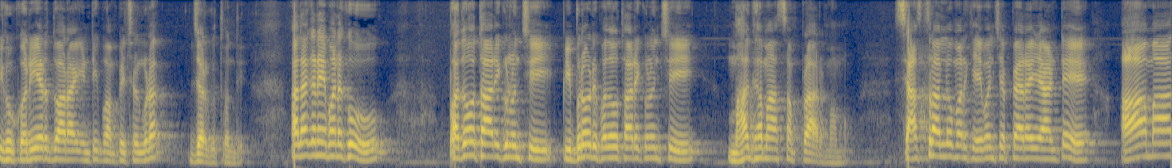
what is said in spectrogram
మీకు కొరియర్ ద్వారా ఇంటికి పంపించడం కూడా జరుగుతుంది. అలాగనే మనకు పదో తారీఖు నుంచి ఫిబ్రవరి పదో తారీఖు నుంచి మాఘమాసం ప్రారంభము. శాస్త్రాల్లో మనకి ఏమని చెప్పారయ్యా అంటే ఆమా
